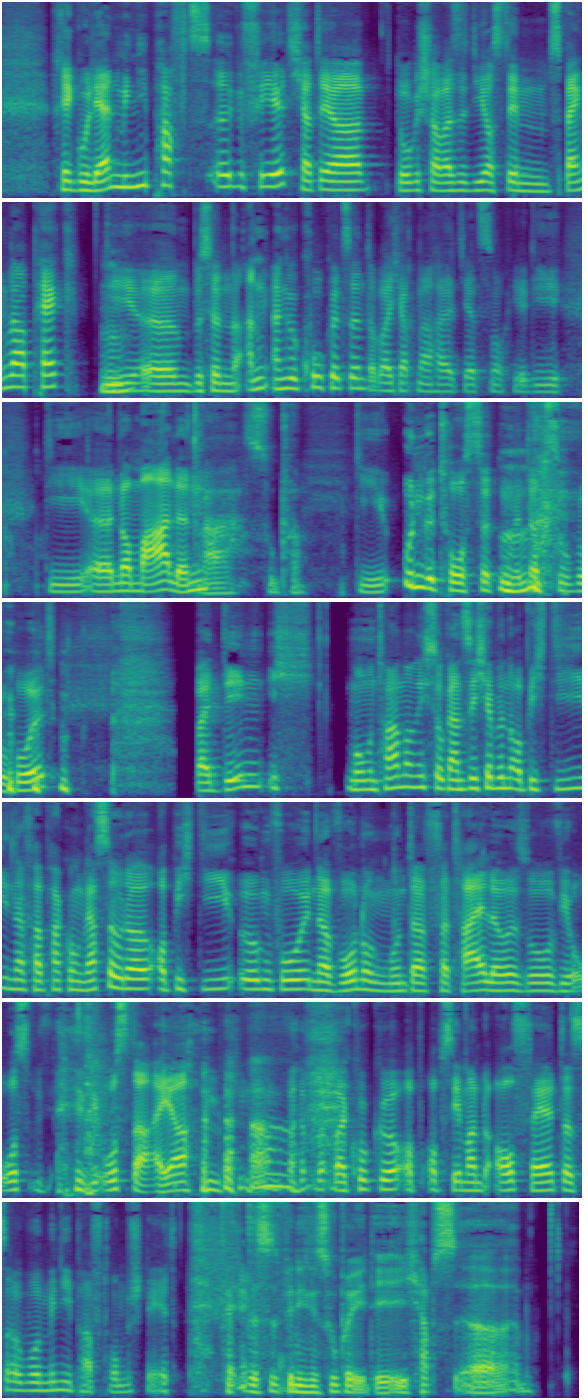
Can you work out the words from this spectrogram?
regulären Mini-Puffs äh, gefehlt. Ich hatte ja logischerweise die aus dem Spangler-Pack, die äh, ein bisschen an, angekokelt sind, aber ich habe mir halt jetzt noch hier die, die äh, normalen Ah, super. die ungetoasteten Mhm. mit dazu geholt, bei denen ich momentan noch nicht so ganz sicher bin, ob ich die in der Verpackung lasse oder ob ich die irgendwo in der Wohnung munter verteile, so wie, Ost wie Ostereier. Mal, mal gucke, ob es jemand auffällt, dass irgendwo ein Mini-Puff drum steht. Das ist, finde ich, eine super Idee. Ich habe es äh,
